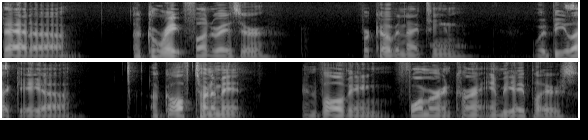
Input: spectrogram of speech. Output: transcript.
that uh, a great fundraiser for COVID 19 would be like a, uh, a golf tournament involving former and current NBA players.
